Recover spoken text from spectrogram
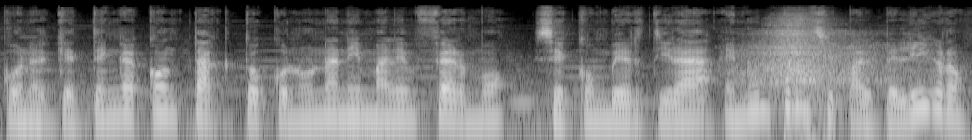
con el que tenga contacto con un animal enfermo se convertirá en un principal peligro,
